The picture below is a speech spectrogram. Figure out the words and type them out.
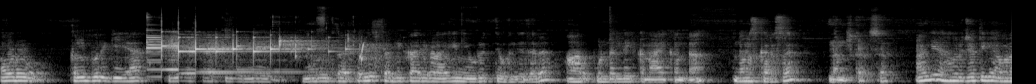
ಅವರು ಕಲಬುರಗಿಯ ನಿವೃತ್ತ ಪೊಲೀಸ್ ಅಧಿಕಾರಿಗಳಾಗಿ ನಿವೃತ್ತಿ ಹೊಂದಿದ್ದಾರೆ. ಆರ್ ಪುಂಡಲ್ಲಿ ನಾಯಕ್ ಅಂತ. ನಮಸ್ಕಾರ ಸರ್. ನಮಸ್ಕಾರ ಸರ್. ಹಾಗೆ ಅವ್ರ ಜೊತೆಗೆ ಅವರ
